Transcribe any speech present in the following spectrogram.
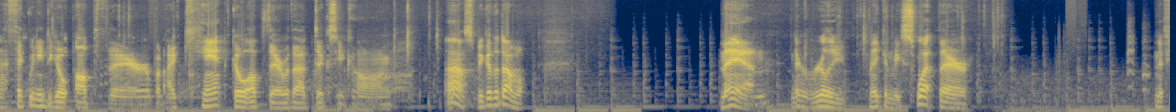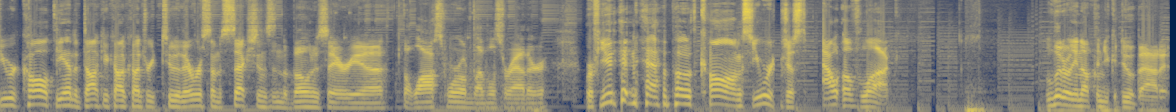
I think we need to go up there, but I can't go up there without Dixie Kong. Ah, speak of the devil. Man, they're really making me sweat there. And if you recall, at the end of Donkey Kong Country 2, there were some sections in the bonus area, the Lost World levels rather, where if you didn't have both Kongs, you were just out of luck. Literally nothing you could do about it.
